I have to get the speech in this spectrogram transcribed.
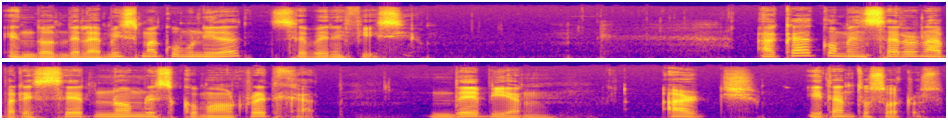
en donde la misma comunidad se beneficia. Acá comenzaron a aparecer nombres como Red Hat, Debian, Arch y tantos otros,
